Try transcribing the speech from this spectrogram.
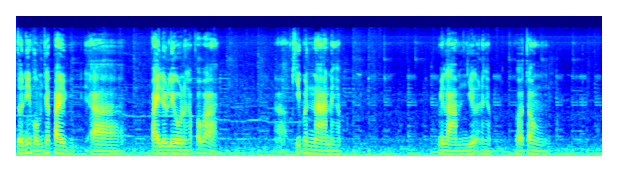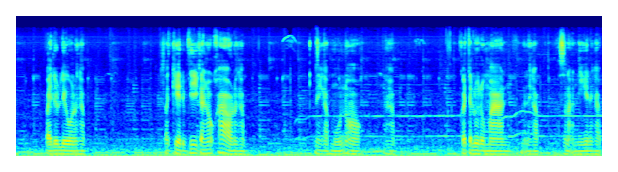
ตัวนี้ผมจะไปไปเร็วๆนะครับ เพราะว่าคลิปมันนานนะครับ เวลามันเยอะนะครับ ก็ต้องไปเร็วๆนะครับ สังเกตวิธีการคร่าวๆนะครับนี่ครับหมุนออกนะครับ ก็จะหลุดออกมานะครับลักษณะนี้นะครับ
